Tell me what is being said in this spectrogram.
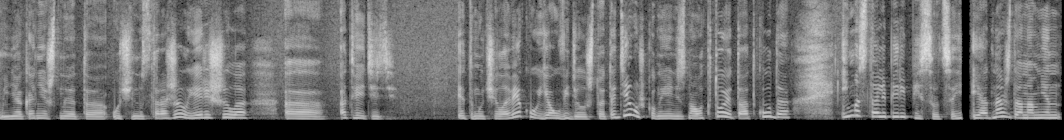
Меня, конечно, это очень насторожило. Я решила э, ответить этому человеку. Я увидела, что это девушка, но я не знала, кто это, откуда. И мы стали переписываться. И однажды она мне,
